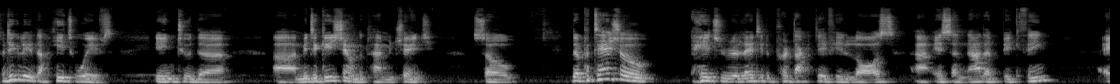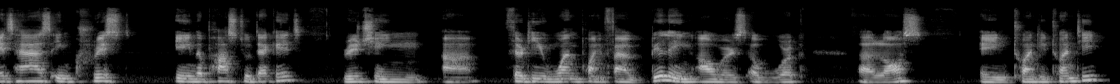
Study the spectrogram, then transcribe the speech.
particularly the heat waves, into the uh, mitigation of the climate change. So the potential heat-related productivity loss uh, is another big thing. It has increased in the past two decades, reaching uh, 31.5 billion hours of work uh, loss in 2020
